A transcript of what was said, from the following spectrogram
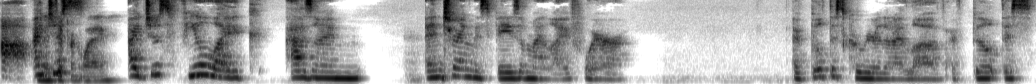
I, in I a just different way? I just feel like as I'm entering this phase of my life where I've built this career that I love, I've built this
